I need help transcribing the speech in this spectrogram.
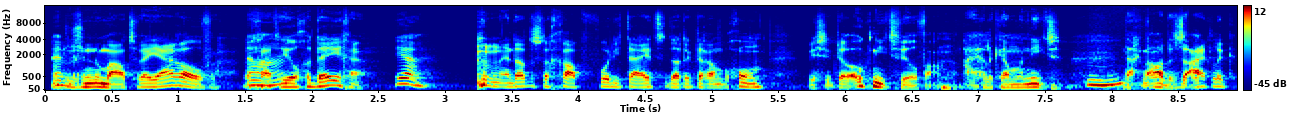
En- doen ze normaal twee jaar over. Dat Aha. gaat heel gedegen. Ja. en dat is de grap. Voor die tijd dat ik eraan begon, wist ik er ook niet veel van. Eigenlijk helemaal niets. Mhm. Ik dacht, nou, dat is eigenlijk...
